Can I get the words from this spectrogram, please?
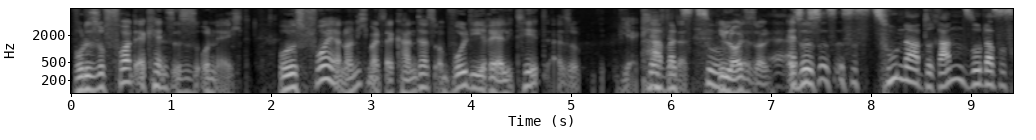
Wo du sofort erkennst, es ist unecht. Wo du es vorher noch nicht mal erkannt hast, obwohl die Realität, also wie erklärt weil's das? zu- die Leute sollen. Also es es ist, es ist zu nah dran, so dass es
